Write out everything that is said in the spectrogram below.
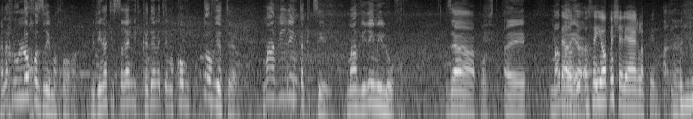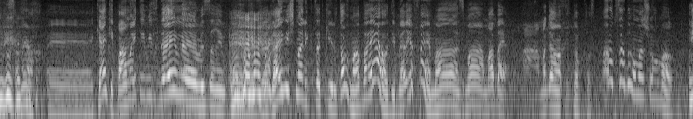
אנחנו לא חוזרים אחורה. מדינת ישראל מתקדמת למקום טוב יותר. מעבירים תקציב, מעבירים הילוך. זה הפוסט. מה הבעיה? אתה עושה יופי של יאיר לפיד. אני שמח. כן, כי פעם הייתי מזדהה עם מסרים כאלה, זה עדיין נשמע לי קצת כאילו, טוב, מה הבעיה? הוא דיבר יפה, אז מה הבעיה? מה גם הכי טוב פוסט? מה לא בסדר מה שהוא אמר?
